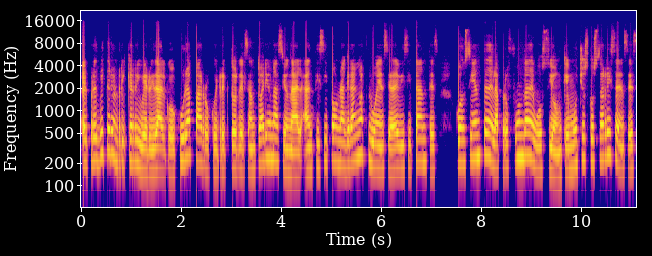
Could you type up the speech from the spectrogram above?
El presbítero Enrique Rivero Hidalgo, cura párroco y rector del Santuario Nacional, anticipa una gran afluencia de visitantes consciente de la profunda devoción que muchos costarricenses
